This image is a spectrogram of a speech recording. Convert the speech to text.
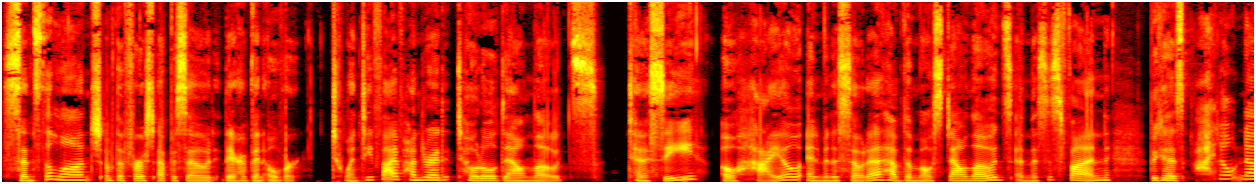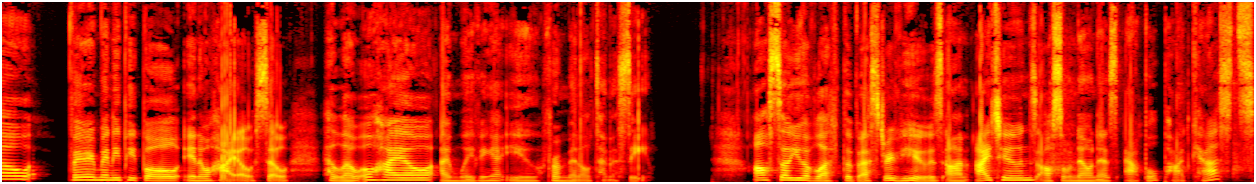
Since the launch of the first episode, there have been over 2,500 total downloads. Tennessee, Ohio, and Minnesota have the most downloads, and this is fun because I don't know very many people in Ohio. So, hello, Ohio. I'm waving at you from Middle Tennessee. Also, you have left the best reviews on iTunes, also known as Apple Podcasts.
